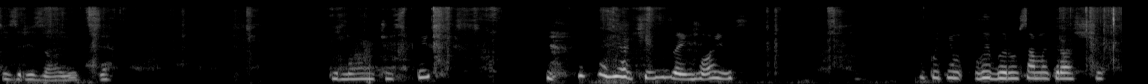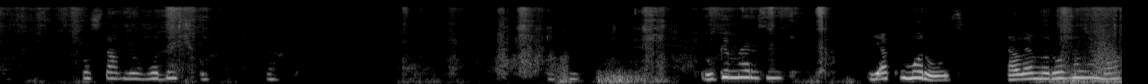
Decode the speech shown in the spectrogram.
Ці зрізаються. Кинаючи спить. Я чим займаюсь. І потім виберу саме. Поставлю в водичку. Так. Руки мерзнуть, як мороз. Але морозу нема.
